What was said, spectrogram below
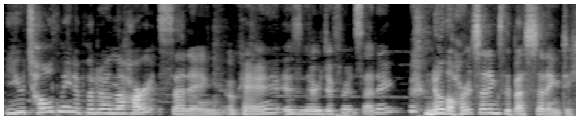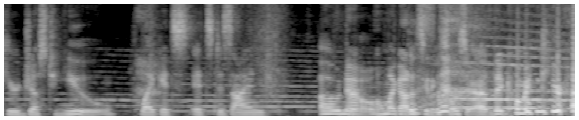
You told me to put it on the heart setting, okay? Is there a different setting? No, the heart setting's the best setting to hear just you. Like it's it's designed. Oh for- no. oh my god, it's getting closer. Are they coming to your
